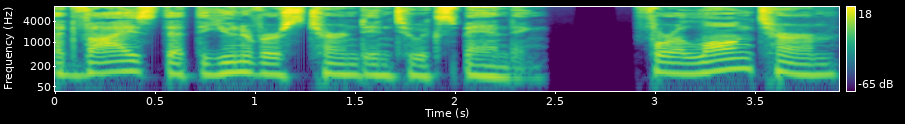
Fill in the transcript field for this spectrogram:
advised that the universe turned into expanding. For a long term,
